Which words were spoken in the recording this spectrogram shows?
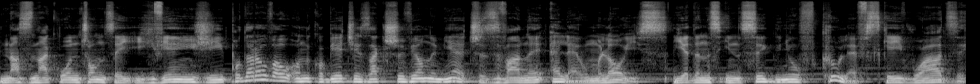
Na znak łączącej ich więzi podarował on kobiecie zakrzywiony miecz zwany Eleum Lois, jeden z insygniów królewskiej władzy.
